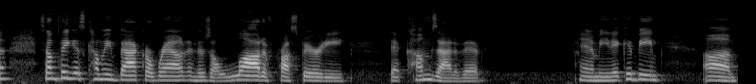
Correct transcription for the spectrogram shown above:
something is coming back around, and there's a lot of prosperity that comes out of it. And I mean, it could be um,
